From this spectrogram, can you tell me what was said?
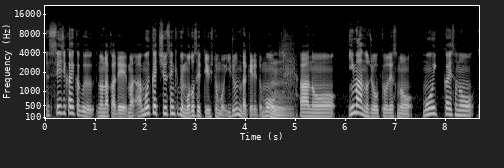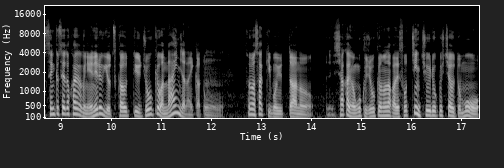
政治改革の中で、まあ、もう一回中選挙区に戻せっていう人もいるんだけれども、うん、あの今の状況でそのもう一回その選挙制度改革にエネルギーを使うっていう状況はないんじゃないかと、うん、それはさっきも言ったあの社会が動く状況の中でそっちに注力しちゃうともう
